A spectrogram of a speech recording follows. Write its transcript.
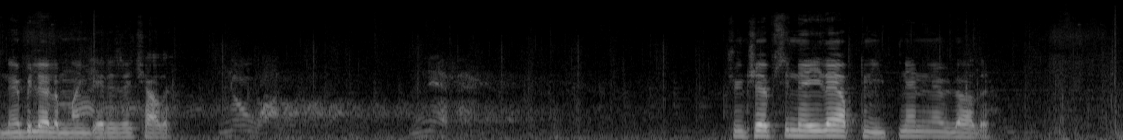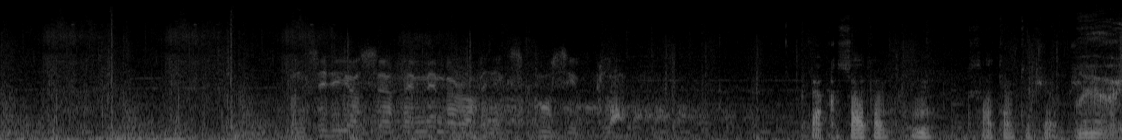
Ne bilelim lan gerizekalı. Çünkü hepsini neyle yaptın? İpnenin evladı. Consider yourself a member of an exclusive club. Bir dakika sağ taraf. Hı, sağ taraf tutuyor. Where are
